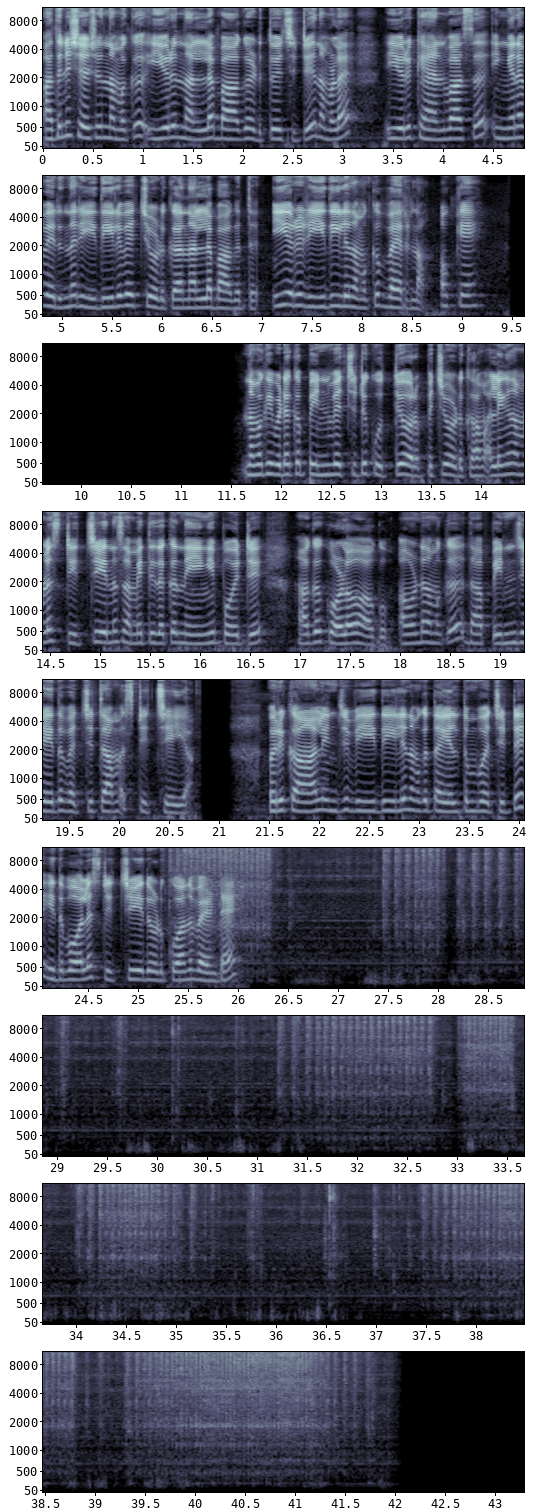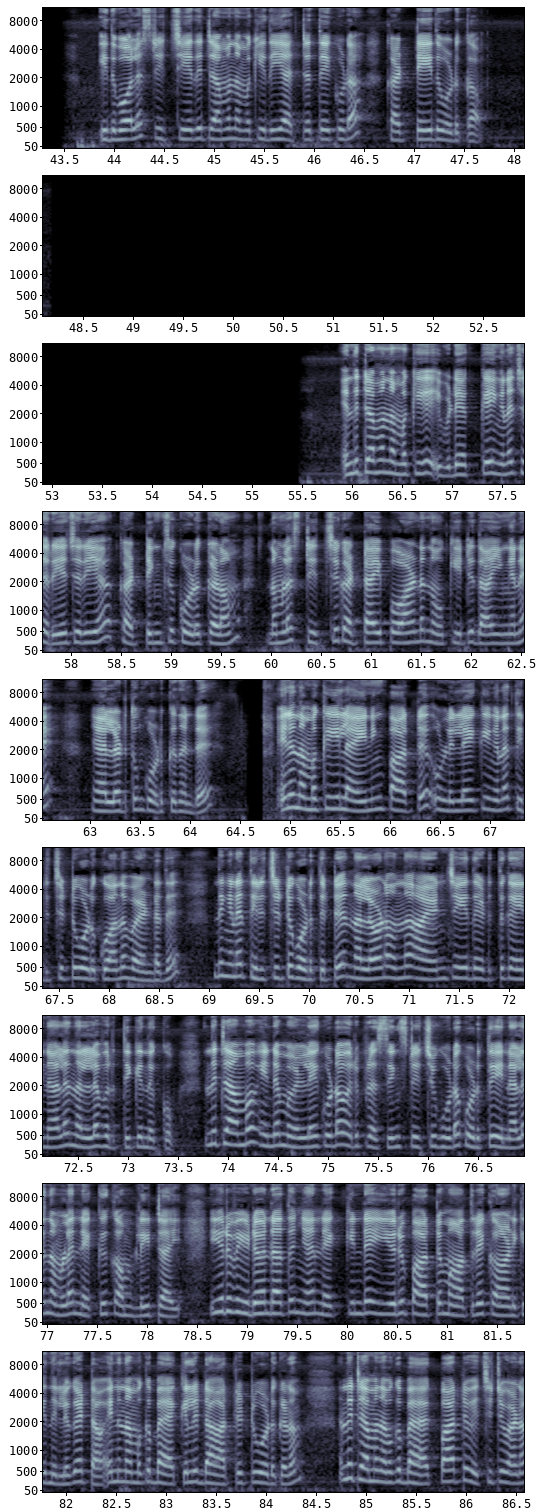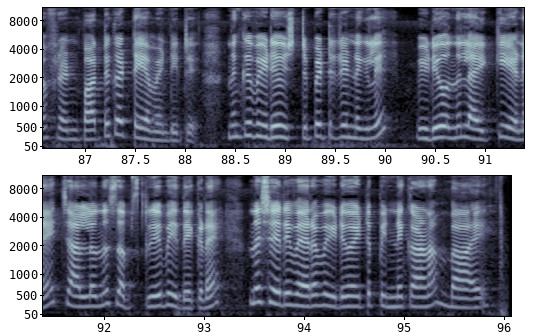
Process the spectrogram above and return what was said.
അതിനുശേഷം നമുക്ക് ഈ ഒരു നല്ല ഭാഗം എടുത്തു വെച്ചിട്ട് നമ്മളെ ഈ ഒരു ക്യാൻവാസ് ഇങ്ങനെ വരുന്ന രീതിയിൽ വെച്ച് കൊടുക്കുക. നല്ല ഭാഗത്ത്. ഈ ഒരു രീതിയിൽ നമുക്ക് വരണം. ഓക്കെ നമുക്ക് ഇവിടെയൊക്കെ പിൻ വെച്ചിട്ട് കുത്തി ഉറപ്പിച്ച് കൊടുക്കാം. അല്ലെങ്കിൽ നമ്മൾ സ്റ്റിച്ച് ചെയ്യുന്ന സമയത്ത് ഇതൊക്കെ നീങ്ങിപ്പോയിട്ട് ആകെ കുളമാകും. അതുകൊണ്ട് നമുക്ക് ഇതാ പിൻ ചെയ്ത് വെച്ചിട്ടാകുമ്പോൾ സ്റ്റിച്ച് ചെയ്യാം. ഒരു കാലിഞ്ച് വീതിയിൽ നമുക്ക് തയ്യൽ തുമ്പ് വെച്ചിട്ട് ഇതുപോലെ സ്റ്റിച്ച് ചെയ്ത് കൊടുക്കുകയെന്ന് വേണ്ടേ? ഇതുപോലെ സ്റ്റിച്ച് ചെയ്തിട്ടാകുമ്പോൾ നമുക്ക് ഇത് ഈ അറ്റത്തേക്കൂടെ കട്ട് ചെയ്ത് കൊടുക്കാം. എന്നിട്ടാകുമ്പോൾ നമുക്ക് ഇവിടെയൊക്കെ ഇങ്ങനെ ചെറിയ ചെറിയ കട്ടിങ്സ് കൊടുക്കണം. നമ്മൾ സ്റ്റിച്ച് കട്ടായി പോകാണ്ട് നോക്കിയിട്ട് ഇതാ ഇങ്ങനെ ഞാൻ എല്ലായിടത്തും കൊടുക്കുന്നുണ്ട്. ഇനി നമുക്ക് ഈ ലൈനിങ് പാർട്ട് ഉള്ളിലേക്ക് ഇങ്ങനെ തിരിച്ചിട്ട് കൊടുക്കുകയാണ് വേണ്ടത്. ഇതിങ്ങനെ തിരിച്ചിട്ട് കൊടുത്തിട്ട് നല്ലോണം ഒന്ന് അയൺ ചെയ്ത് എടുത്തു കഴിഞ്ഞാൽ നല്ല വൃത്തിക്ക് നിൽക്കും എന്നിട്ടാകുമ്പോൾ ഇതിന്റെ മുകളിലേക്ക് കൂടെ ഒരു പ്രസ്സിങ് സ്റ്റിച്ച് കൂടെ കൊടുത്തു കഴിഞ്ഞാൽ നമ്മളെ നെക്ക് കംപ്ലീറ്റ് ആയി. ഈ ഒരു വീഡിയോന്റെ അകത്ത് ഞാൻ നെക്കിന്റെ ഈ ഒരു പാർട്ട് മാത്രമേ കാണിക്കുന്നുള്ളൂ കേട്ടോ. ഇനി നമുക്ക് ബാക്കിൽ ഡാർട്ട് ഇട്ട് കൊടുക്കണം. എന്നിട്ടാകുമ്പോൾ നമുക്ക് ബാക്ക് പാർട്ട് വെച്ചിട്ട് വേണം ഫ്രണ്ട് പാർട്ട് കട്ട് ചെയ്യാൻ വേണ്ടിയിട്ട്. നിങ്ങൾക്ക് വീഡിയോ ഇഷ്ടപ്പെട്ടിട്ടുണ്ടെങ്കിൽ വീഡിയോ ഒന്ന് ലൈക്ക് ചെയ്യണേ. ചാനലൊന്ന് സബ്സ്ക്രൈബ് ചെയ്തേക്കണേ. എന്നാൽ ശരി വേറെ വീഡിയോ ആയിട്ട് പിന്നെ കാണാം. ബായ്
